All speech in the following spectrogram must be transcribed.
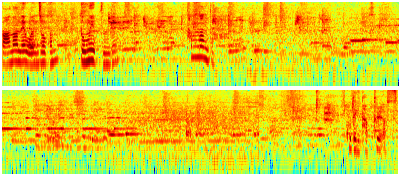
하네, 원석은. 너무 예쁜데? 탐난다. 고데기 다 풀렸어.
